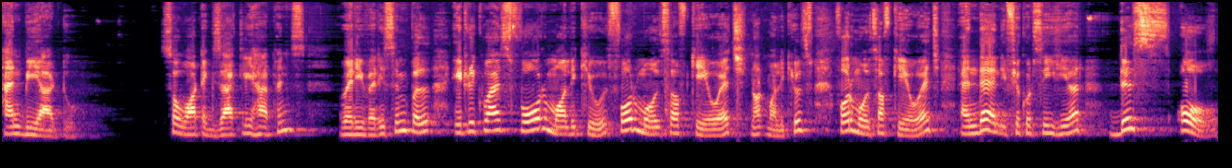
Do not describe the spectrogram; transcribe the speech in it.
and Br2 so what exactly happens very, very simple. It requires 4 molecules, 4 moles of KOH, not molecules, 4 moles of KOH. And then if you could see here, this O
